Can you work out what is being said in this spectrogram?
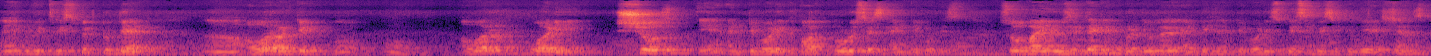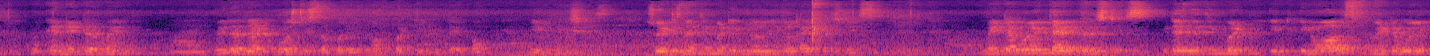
and with respect to that uh, our anti uh, uh, our body shows a antibody or produces antibodies. So by using that in particular antigen antibody specificity reactions we can determine uh, whether that host is suffering from particular type of infections so it is nothing but immunological characteristics. Metabolic characteristics. It is nothing but it involves metabolic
